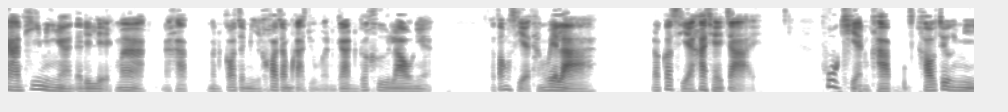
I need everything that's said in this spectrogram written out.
การที่มีงานอดิเรกมากนะครับ มันก็จะมีข้อจำกัดอยู่เหมือนกัน ก็คือเราเนี่ยจะต้องเสียทั้งเวลา แล้วก็เสียค่าใช้จ่าย ผู้เขียนครับ เขาจึงมี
